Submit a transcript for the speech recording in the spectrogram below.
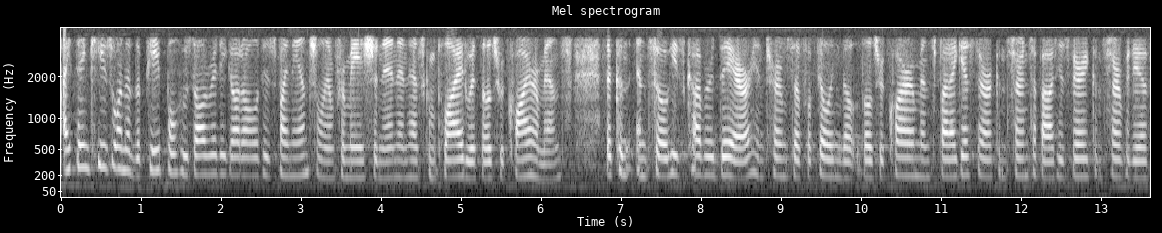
I think he's one of the people who's already got all of his financial information in and has complied with those requirements. and so he's covered there in terms of fulfilling the, those requirements. But I guess there are concerns about his very conservative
